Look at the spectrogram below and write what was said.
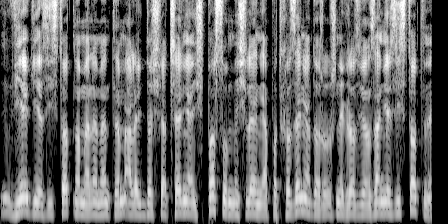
wiek jest istotnym elementem, ale i doświadczenia i sposób myślenia, podchodzenia do różnych rozwiązań jest istotny.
